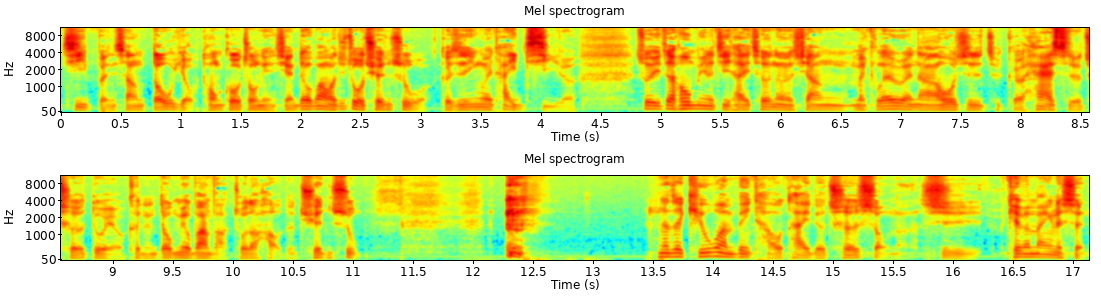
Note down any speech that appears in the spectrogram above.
基本上都有通过终点线，都有办法去做圈数哦。可是因为太挤了，所以在后面的几台车呢，像 McLaren 啊，或是这个 Has 的车队哦，可能都没有办法做到好的圈数。那在 Q1 被淘汰的车手呢，是 Kevin Magnussen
